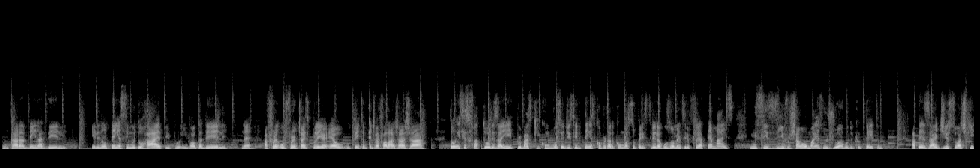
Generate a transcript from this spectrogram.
um cara bem na dele. Ele não tem assim muito hype em volta dele, né? Fran o franchise player é o, o Tatum que a gente vai falar já já. Então, esses fatores aí, por mais que, como você disse, ele tenha se comportado como uma super estrela, em alguns momentos ele foi até mais incisivo, chamou mais o jogo do que o Tatum. Apesar disso, eu acho que,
